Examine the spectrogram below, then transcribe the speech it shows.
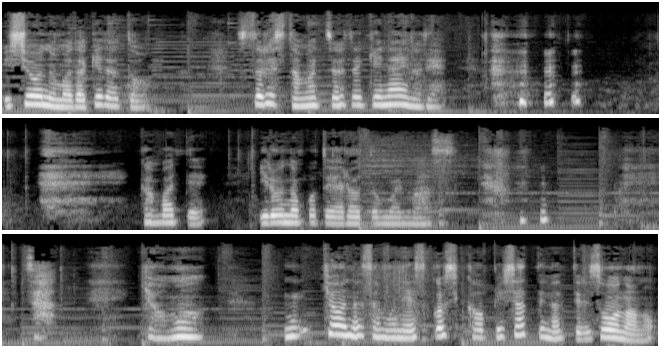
衣装沼だけだと、ストレス溜まっちゃうといけないので、頑張って、いろんなことやろうと思います。さあ、今日も、ん？今日のさもね、少し顔ペシャってなってる。そうなの。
